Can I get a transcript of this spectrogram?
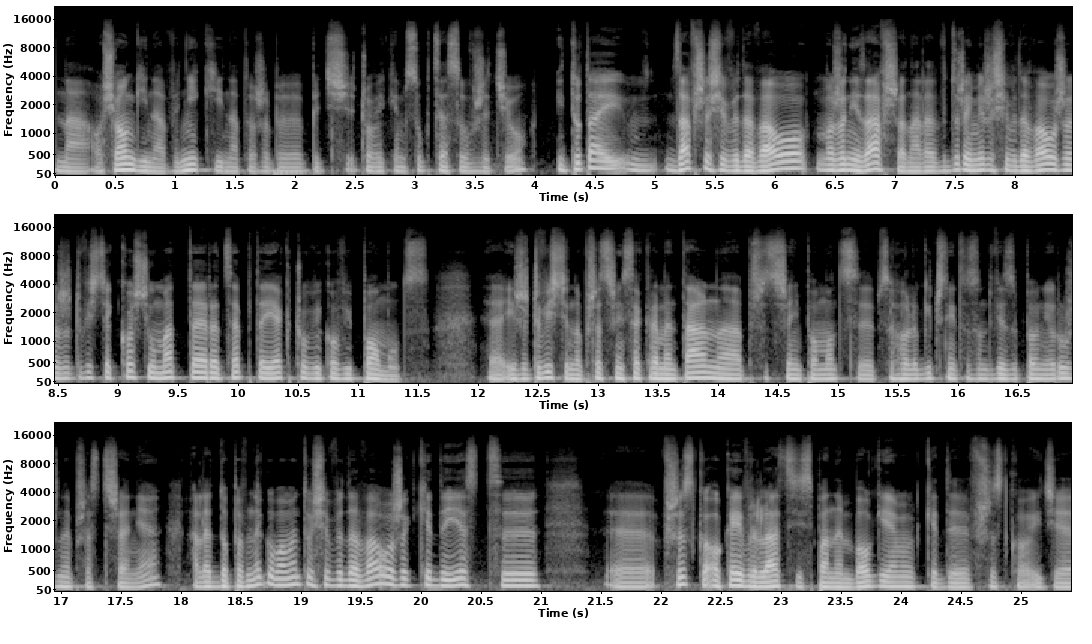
na osiągi, na wyniki, na to, żeby być człowiekiem sukcesu w życiu. I tutaj zawsze się wydawało, może nie zawsze, no ale w dużej mierze się wydawało, że rzeczywiście Kościół ma tę receptę, jak człowiekowi pomóc. E, I rzeczywiście, no, przestrzeń sakramentalna, przestrzeń pomocy psychologicznej to są dwie zupełnie różne przestrzenie, ale do pewnego momentu się wydawało, że kiedy jest y, wszystko ok w relacji z Panem Bogiem, kiedy wszystko idzie,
